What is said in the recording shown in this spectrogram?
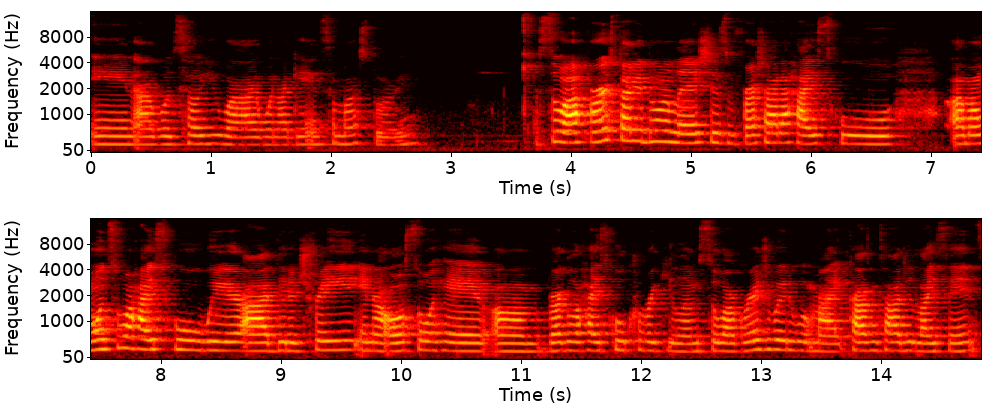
and I will tell you why when I get into my story. So I first started doing lashes fresh out of high school. Um, I went to a high school where I did a trade and I also had um, regular high school curriculum. So I graduated with my cosmetology license.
